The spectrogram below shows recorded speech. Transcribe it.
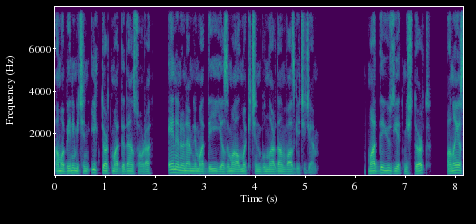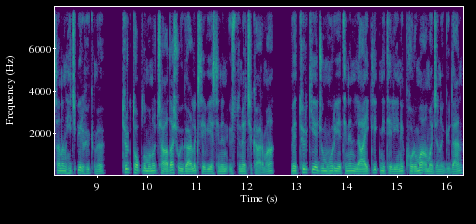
ama benim için ilk dört maddeden sonra en en önemli maddeyi yazıma almak için bunlardan vazgeçeceğim. Madde 174, anayasanın hiçbir hükmü, Türk toplumunu çağdaş uygarlık seviyesinin üstüne çıkarma ve Türkiye Cumhuriyeti'nin laiklik niteliğini koruma amacını güden,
